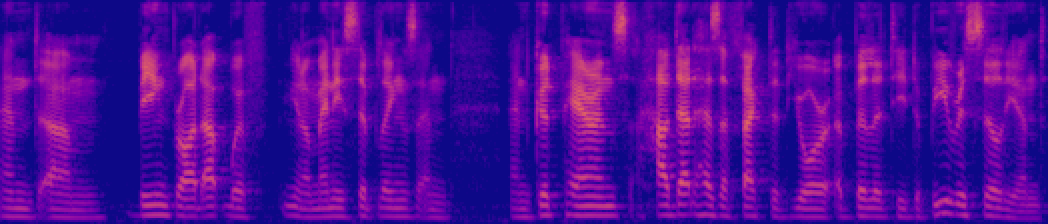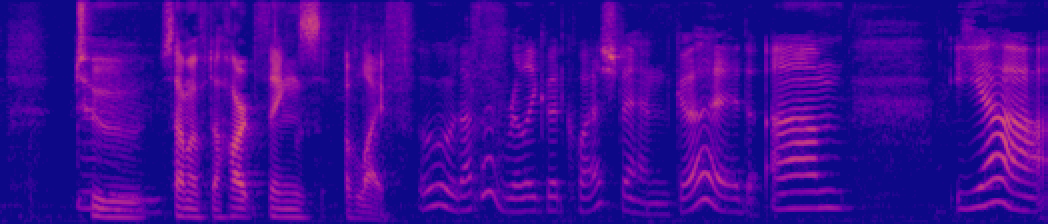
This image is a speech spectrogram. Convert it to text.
and um, being brought up with you know many siblings and and good parents, how that has affected your ability to be resilient to mm. some of the hard things of life? Oh, that's a really good question. Good. Um, yeah.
